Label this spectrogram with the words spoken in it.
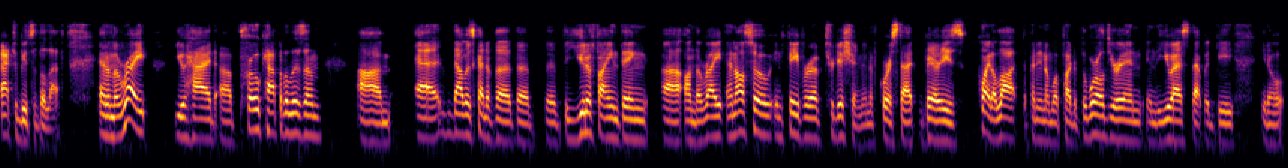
attributes of the left. And on the right, you had uh, pro-capitalism. Um, that was kind of the, the, the, unifying thing uh, on the right, and also in favor of tradition. And of course, that varies quite a lot depending on what part of the world you're in. In the U.S., that would be, you know,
